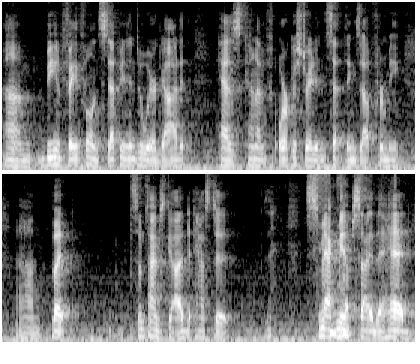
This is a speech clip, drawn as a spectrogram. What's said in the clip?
um, being faithful and stepping into where God has kind of orchestrated and set things up for me. Um, but sometimes God has to smack me upside the head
